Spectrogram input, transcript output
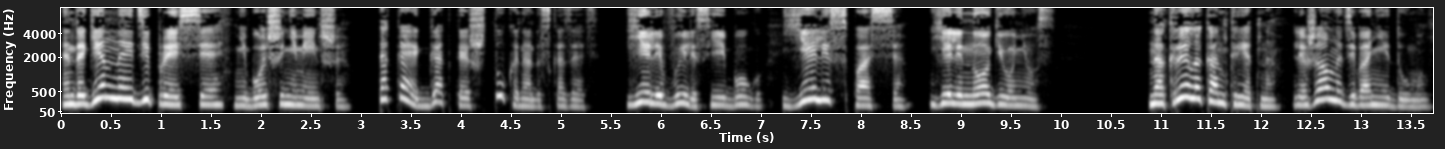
Эндогенная депрессия, ни больше, ни меньше. Такая гадкая штука, надо сказать. Еле вылез, ей-богу, еле спасся, еле ноги унес. Накрыло конкретно, лежал на диване и думал.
